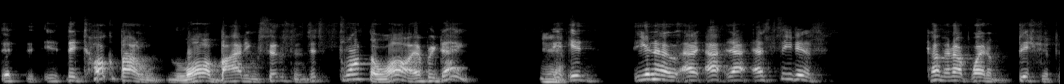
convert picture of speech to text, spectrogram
It, they talk about law-abiding citizens. It's flaunt the law every day. Yeah. It, it you know, I, I, I see this coming up. Wait a bishop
